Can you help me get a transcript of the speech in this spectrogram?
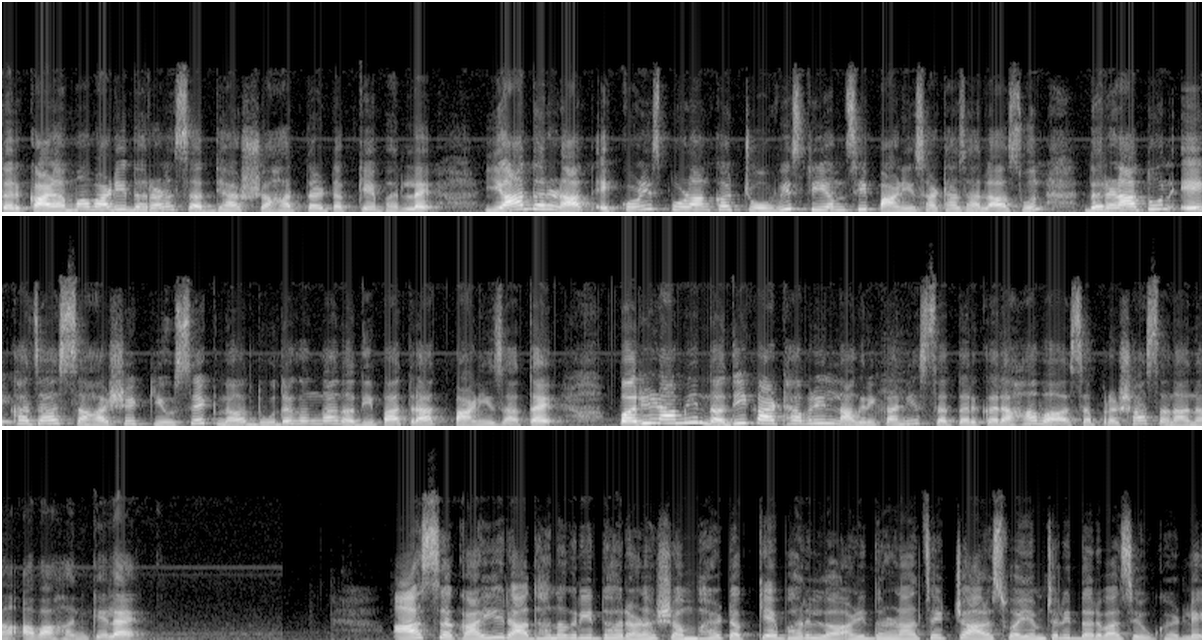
तर काळमावाडी धरण सध्या शहात्तर टक्के भरलंय. या धरणात एकोणीस पूर्णांक चोवीस टीएमसी पाणीसाठा झाला असून धरणातून एक हजार सहाशे क्युसेकनं दूधगंगा नदीपात्रात पाणी जात आहे. परिणामी नदी काठावरील नागरिकांनी सतर्क राहावा असं प्रशासनानं आवाहन केलं आहे आज सकाळी राधानगरी धरण शंभर टक्के भरलं आणि धरणाचे चार स्वयंचलित दरवाजे उघडले.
